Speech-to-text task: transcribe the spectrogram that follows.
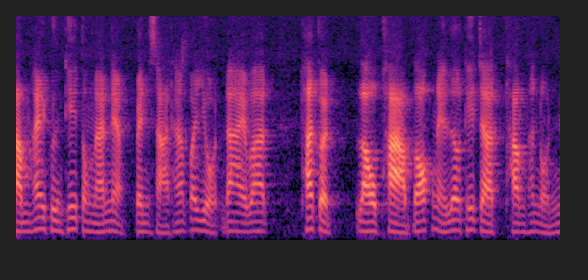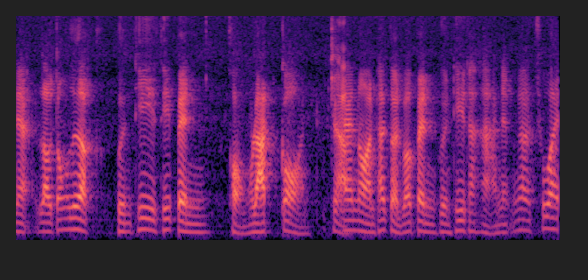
ทำให้พื้นที่ตรงนั้นเนี่ยเป็นสาธารณประโยชน์ได้ว่า ถ้าเกิดเราผ่าบล็อกเนี่ยเลือกที่จะทำถนนเนี่ยเราต้องเลือกพื้นที่ที่เป็นของรัฐก่อนครับแน่นอนถ้าเกิดว่าเป็นพื้นที่ทหารเนี่ยก็ช่วย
